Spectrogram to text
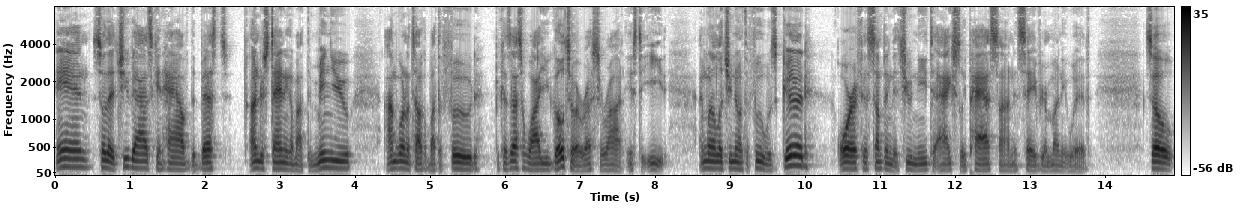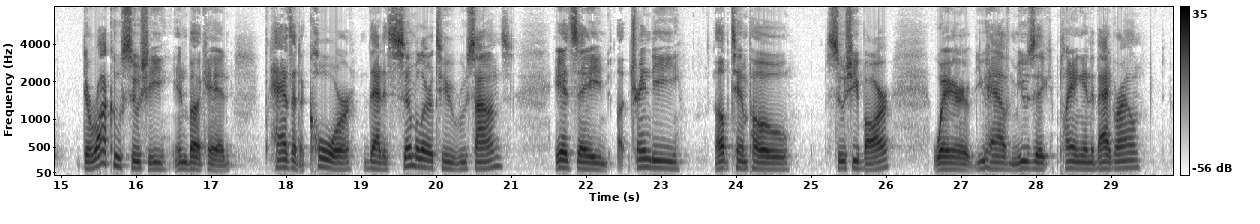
And so that you guys can have the best understanding about the menu, I'm going to talk about the food because that's why you go to a restaurant is to eat. I'm going to let you know if the food was good or if it's something that you need to actually pass on and save your money with. So, Doraku Sushi in Buckhead has a decor that is similar to Rusan's. It's a, a trendy, up tempo sushi bar where you have music playing in the background.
